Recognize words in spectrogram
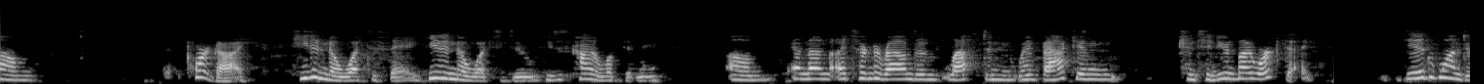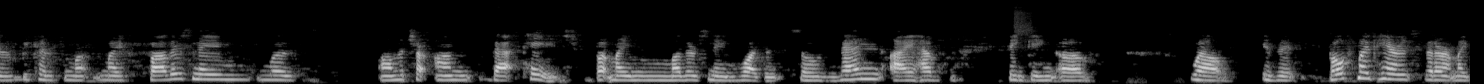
Um, poor guy. He didn't know what to say. He didn't know what to do. He just kind of looked at me. Um, and then I turned around and left and went back and continued my workday. Did wonder because my, my father's name was on the chart on that page, but my mother's name wasn't. So then I have thinking of, well, is it both my parents that aren't my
